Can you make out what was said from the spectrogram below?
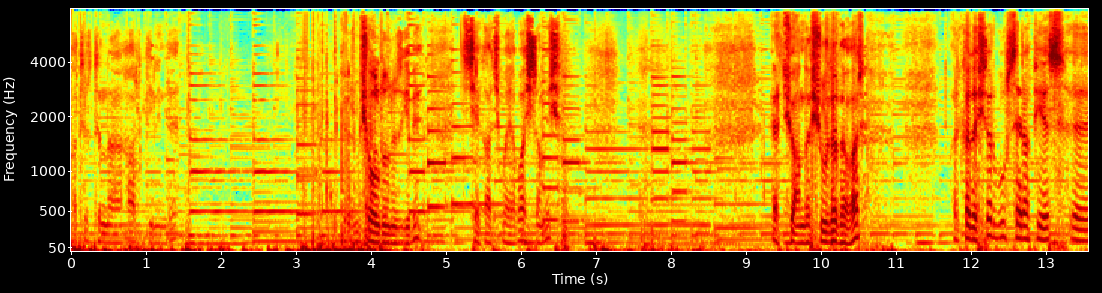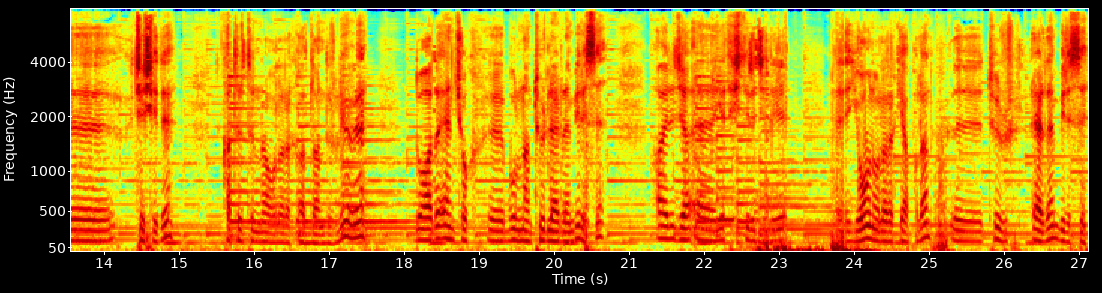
katır tırnağı halk dilinde olduğunuz gibi çiçek açmaya başlamış. Evet şu anda şurada da var. Arkadaşlar bu Serapies eee, çeşidi katır tırnağı olarak adlandırılıyor ve doğada en çok eee, bulunan türlerden birisi. Ayrıca eee, yetiştiriciliği eee, yoğun olarak yapılan eee, türlerden birisi.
